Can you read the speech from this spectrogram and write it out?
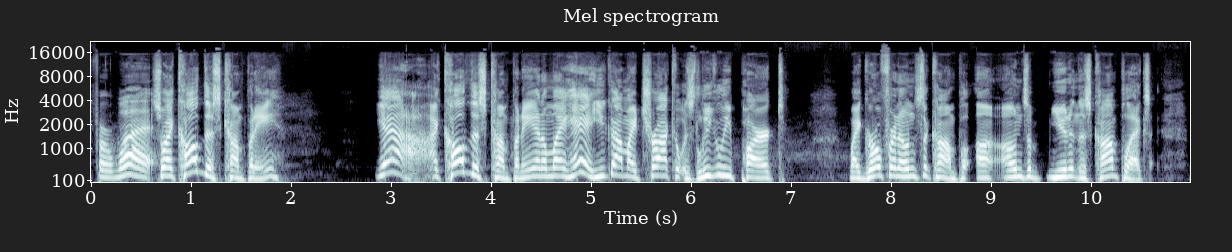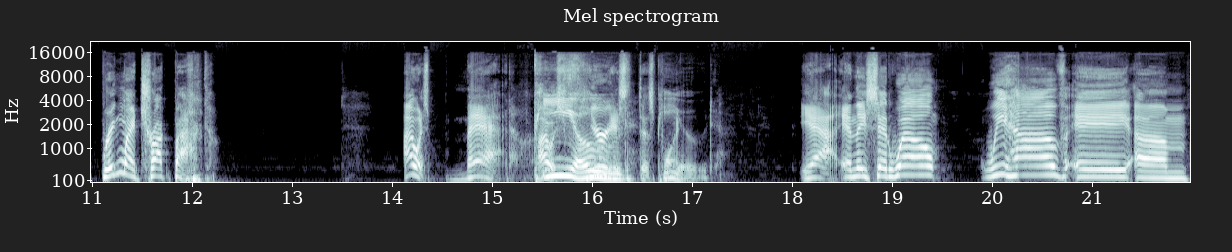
For what? So I called this company. Yeah, I called this company and I'm like, hey, you got my truck. It was legally parked. My girlfriend owns the comp uh, owns a unit in this complex. Bring my truck back. I was mad. I was furious at this point. PO'd. Yeah, and they said, "Well, we have a um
